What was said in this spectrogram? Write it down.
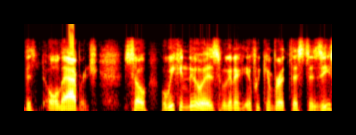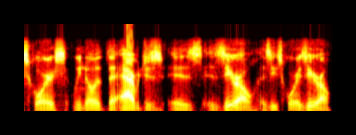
the old average. So what we can do is we're going to, if we convert this to z-scores, we know the average is, is, is zero, a z-score is zero.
